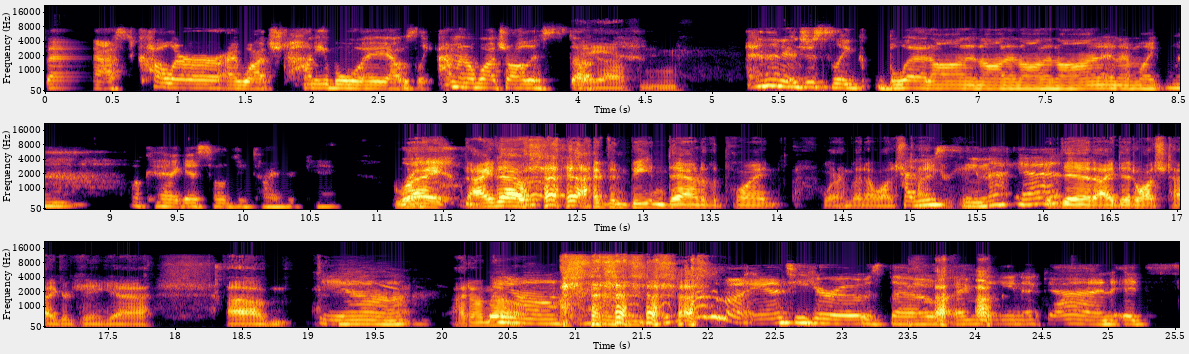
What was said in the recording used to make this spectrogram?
Fast Color, I watched Honey Boy. I was like, I'm gonna watch all this stuff Oh yeah. mhm. and then it just like bled on and on and on and on and i'm like okay i guess i'll do tiger king Right. I know. I've been beaten down to the point where I'm gonna watch have Tiger you King. seen that I yet did. I did watch Tiger King. Yeah. Um, yeah I don't know. you know, hmm. talk about anti-heroes though i mean again it's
